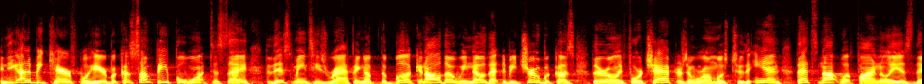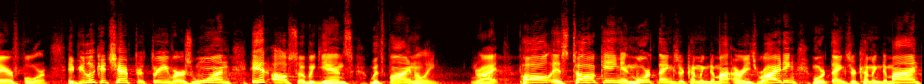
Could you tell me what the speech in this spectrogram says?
And you got to be careful here because some people want to say that this means he's wrapping up the book. And although we know that to be true because there are only four chapters and we're almost to the end, that's not what finally is there for. If you look at chapter 3, verse 1, it also begins with finally right? Paul is talking and more things are coming to mind, or he's writing, more things are coming to mind,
